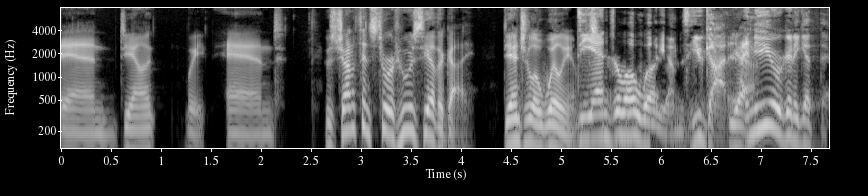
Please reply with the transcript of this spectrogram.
and De- wait, and it was Jonathan Stewart. Who was the other guy? DeAngelo Williams. DeAngelo Williams. You got it. Yeah. I knew you were going to get there.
